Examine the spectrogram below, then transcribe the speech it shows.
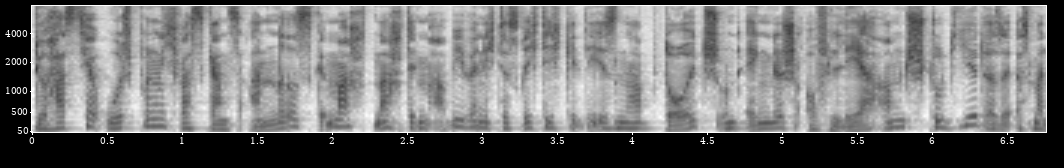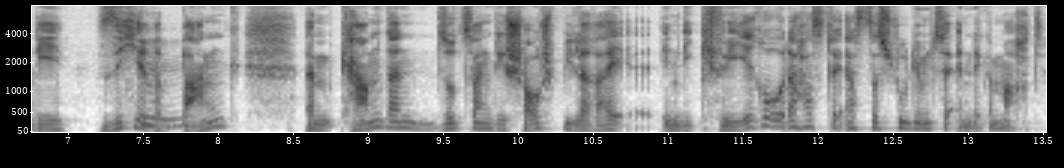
Du hast ja ursprünglich was ganz anderes gemacht nach dem Abi, wenn ich das richtig gelesen habe. Deutsch und Englisch auf Lehramt studiert, also erstmal die sichere mhm. Bank. Ähm, kam dann sozusagen die Schauspielerei in die Quere oder hast du erst das Studium zu Ende gemacht?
